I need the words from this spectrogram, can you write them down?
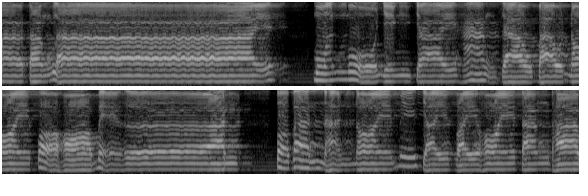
าตังลายมวนหมู่ยิงใจห้างสาวเบาน้อยป่อหอแม่เฮือน ป่อบ้านหันหน้อยไม่ใจไฟหอยตั้งธรรม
